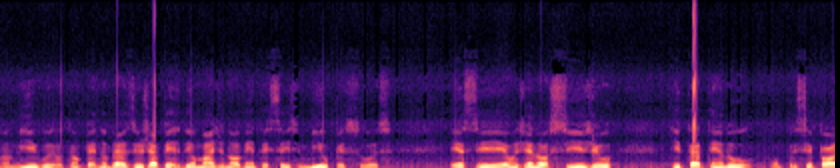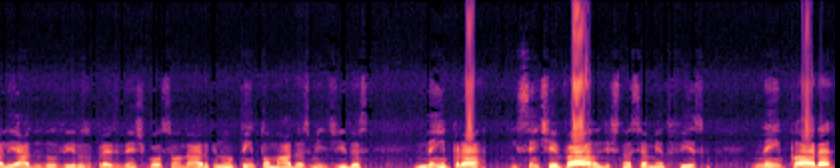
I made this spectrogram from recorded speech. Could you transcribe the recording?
amigos, nós estamos perdendo. O Brasil já perdeu mais de 96 mil pessoas. Esse é um genocídio que está tendo o principal aliado do vírus, o presidente Bolsonaro, que não tem tomado as medidas nem para incentivar o distanciamento físico, nem para,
